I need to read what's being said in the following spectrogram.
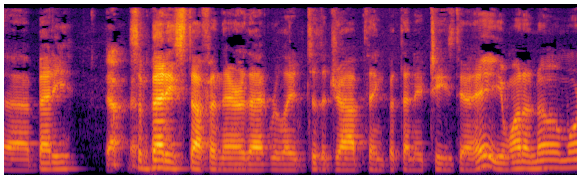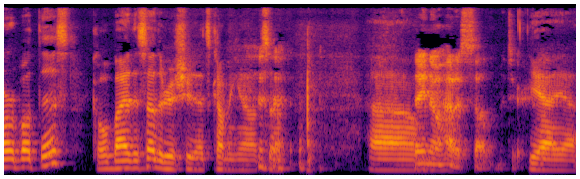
uh, Betty, yeah, some Betty stuff in there that related to the job thing, but then they teased you, hey, you want to know more about this? Go buy this other issue that's coming out. So. Um, they know how to sell the material. Yeah, yeah.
